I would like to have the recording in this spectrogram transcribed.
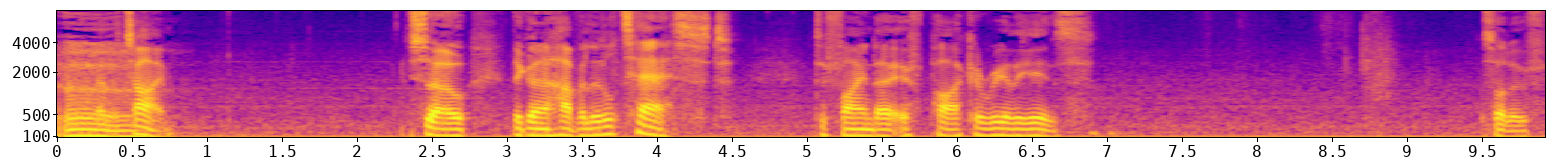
at the ah. time. So they're going to have a little test to find out if Parker really is sort of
